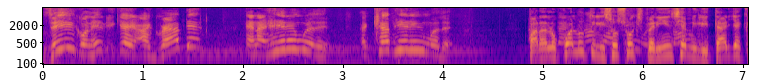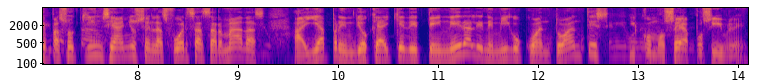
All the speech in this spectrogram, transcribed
Sí, con él. I grabbed it and I hit him with it. I kept hitting him with it. Para lo cual utilizó su experiencia militar ya que pasó 15 años en las Fuerzas Armadas. Ahí aprendió que hay que detener al enemigo cuanto antes y como sea posible.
